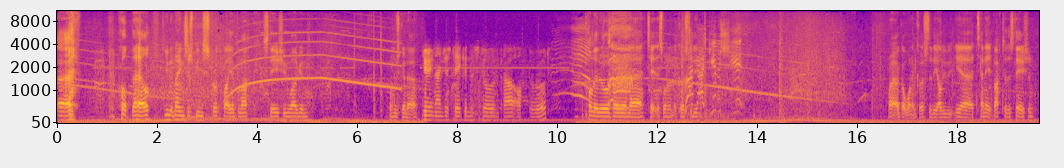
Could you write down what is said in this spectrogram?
Uh, what the hell? Unit 9's just been struck by a black station wagon. I'm just gonna Unit 9 just taking the stolen car off the road. pull it over and uh, take this one into custody. Right, I got one in custody. I'll be yeah 10-8 back to the station.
